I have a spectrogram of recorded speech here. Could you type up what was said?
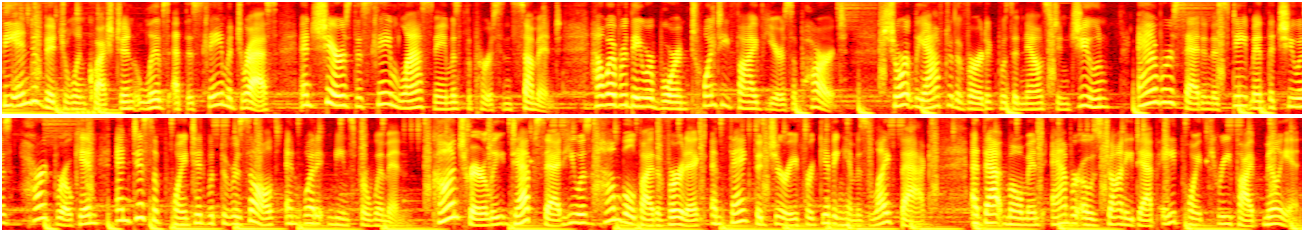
The individual in question lives at the same address and shares the same last name as the person summoned. However, they were born 25 years apart. Shortly after the verdict was announced in June, Amber said in a statement that she was heartbroken and disappointed with the result and what it means for women. Contrarily, Depp said he was humbled by the verdict and thanked the jury for giving him his life back. At that moment, Amber owes Johnny Depp 8.35 million.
